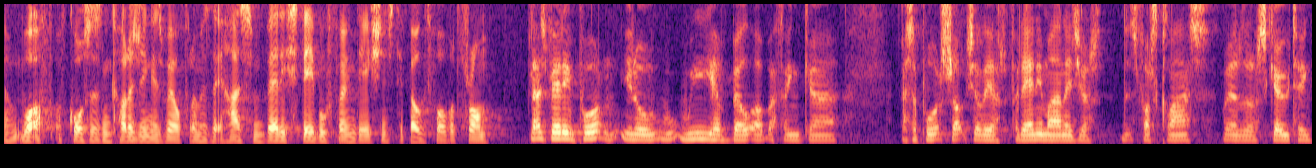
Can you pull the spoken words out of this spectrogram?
And what, of course, is encouraging as well for him is that he has some very stable foundations to build forward from. That's very important. You know, we have built up, I think, uh, a support structure there for any manager that's first class, whether they're scouting,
